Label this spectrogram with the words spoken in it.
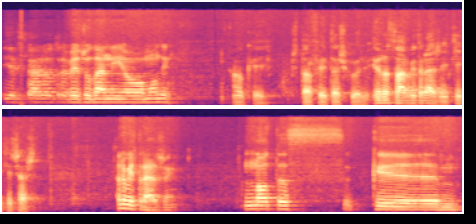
ia buscar outra vez o Dani ao Mondinho. Ok, está feita a escolha. Em relação à arbitragem, o que é que achaste? Arbitragem. Nota-se que hum,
